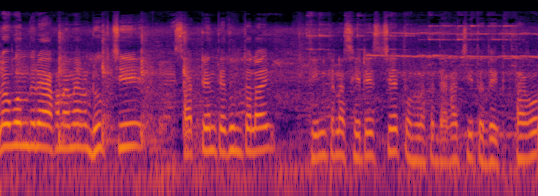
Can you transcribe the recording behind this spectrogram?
হ্যালো বন্ধুরা, এখন আমি আমি ঢুকছি সার টেন তেঁতুলতলায়। তিনখানা সেট এসছে তোমাকে দেখাচ্ছি, তো দেখতে থাকো।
